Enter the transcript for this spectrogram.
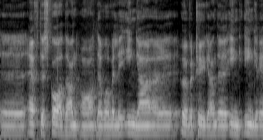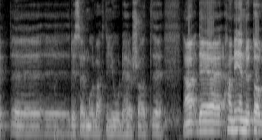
Eh, efter skadan, ja det var väl inga eh, övertygande ingrepp eh, reservmålvakten gjorde här. Så att, ja, det, han är en utav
